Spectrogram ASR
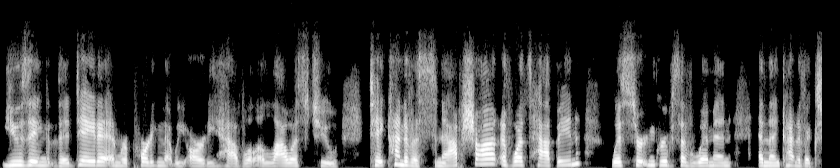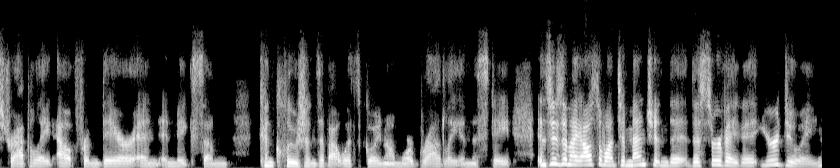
using the data and reporting that we already have will allow us to take kind of a snapshot of what's happening with certain groups of women and then kind of extrapolate out from there and, and make some conclusions about what's going on more broadly in the state. And Susan, I also want to mention mentioned the, the survey that you're doing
